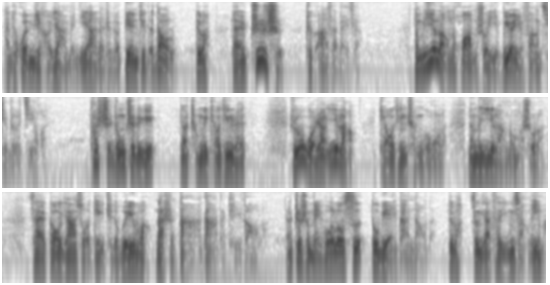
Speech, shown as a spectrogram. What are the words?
他就关闭和亚美尼亚的这个边界的道路，对吧？来支持这个阿塞拜疆。那么伊朗的话，我们说也不愿意放弃这个机会，他始终致力于要成为调停人。如果让伊朗调停成功了，那么伊朗呢，我们说了，在高加索地区的威望那是大大的提高了。那这是美国、俄罗斯都不愿意看到的，对吧？增加它的影响力嘛。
